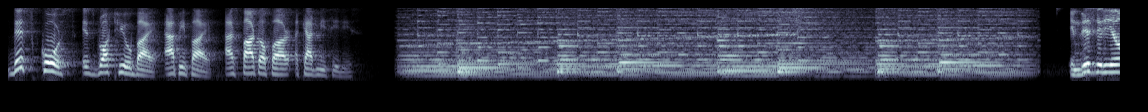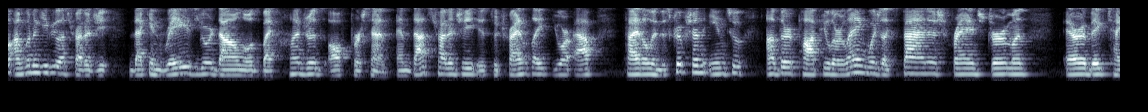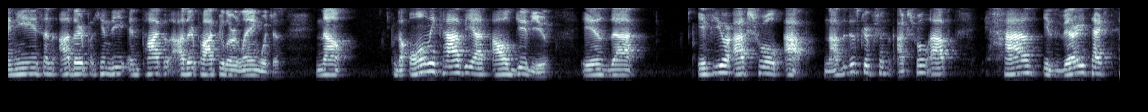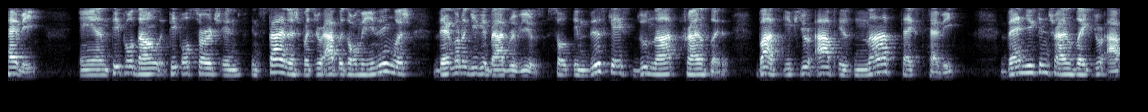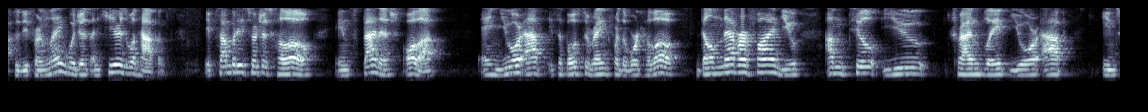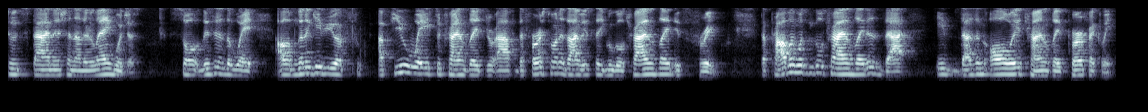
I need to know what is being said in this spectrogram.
This course is brought to you by AppyPie as part of our Academy series. In this video, I'm going to give you a strategy that can raise your downloads by hundreds of percent. And that strategy is to translate your app title and description into other popular language like Spanish, French, German, Arabic, Chinese, and other Hindi and other popular languages. Now, the only caveat I'll give you is that if your actual app, not the description, actual app has is very text heavy, and people down people search in, in Spanish but your app is only in English, they're gonna give you bad reviews. So in this case, do not translate it. But if your app is not text heavy, then you can translate your app to different languages and here's what happens. If somebody searches hello in Spanish, hola, and your app is supposed to rank for the word hello, they'll never find you until you translate your app into Spanish and other languages. So this is the way. I'm going to give you a, few ways to translate your app. The first one is obviously Google Translate. It's free. The problem with Google Translate is that it doesn't always translate perfectly.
